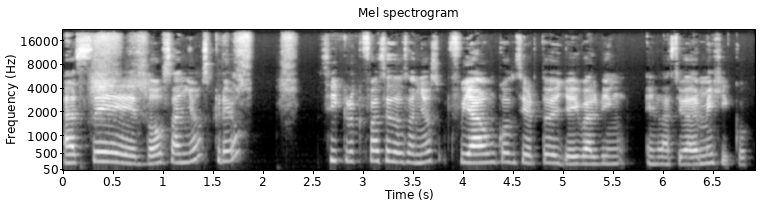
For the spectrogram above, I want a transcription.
hace dos años, creo. Sí, creo que fue hace dos años, fui a un concierto de J Balvin en la Ciudad de México.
